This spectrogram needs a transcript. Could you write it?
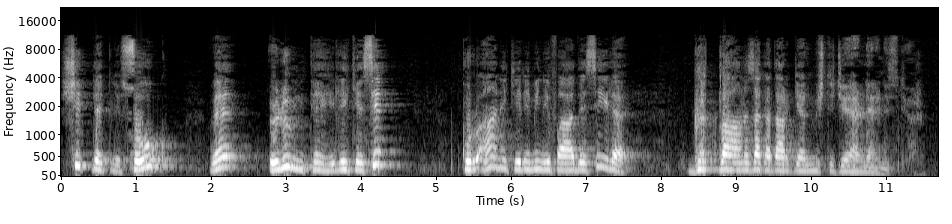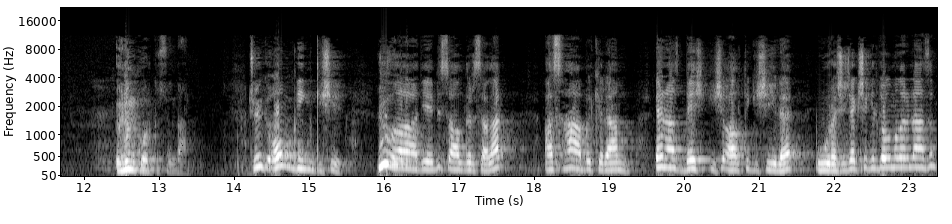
şiddetli soğuk ve ölüm tehlikesi Kur'an-ı Kerim'in ifadesiyle gırtlağınıza kadar gelmişti ciğerleriniz diyor. Ölüm korkusundan. Çünkü 10 bin kişi yuha diye bir saldırsalar ashab-ı kiram en az 5 kişi 6 kişiyle uğraşacak şekilde olmaları lazım.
